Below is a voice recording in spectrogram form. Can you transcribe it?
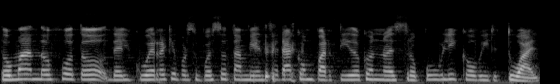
tomando foto del QR que por supuesto también será compartido con nuestro público virtual.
